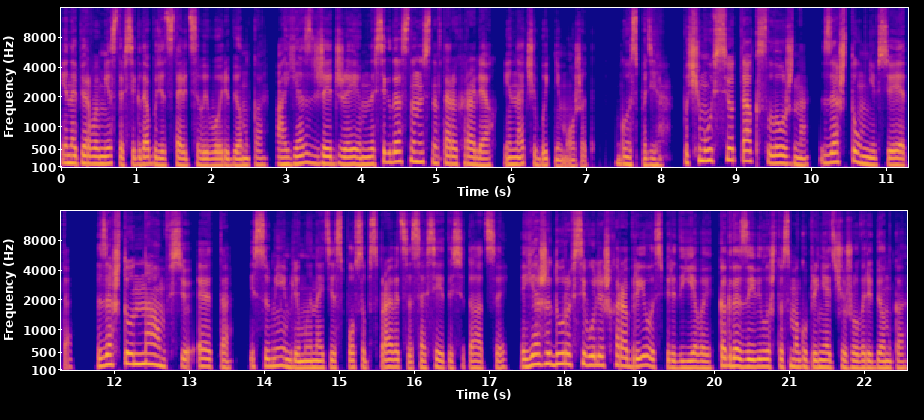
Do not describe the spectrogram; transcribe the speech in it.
и на первое место всегда будет ставить своего ребенка. А я с Джей Джеем навсегда останусь на вторых ролях, иначе быть не может. Господи, почему все так сложно? За что мне все это? За что нам все это? И сумеем ли мы найти способ справиться со всей этой ситуацией? Я же, дура, всего лишь храбрилась перед Евой, когда заявила, что смогу принять чужого ребенка.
